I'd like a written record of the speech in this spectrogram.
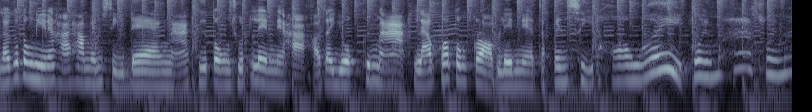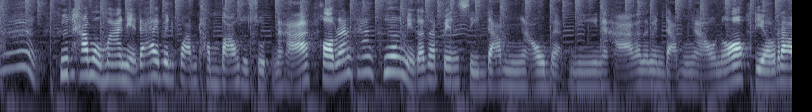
แล้วก็ตรงนี้นะคะทำเป็นสีแดงนะ คือตรงชุดเลนเนี่ยค่ะ เขาจะยกขึ้นมา แล้วก็ตรงกรอบเลนเนี่ยจะเป็นสีทองเฮ้ย สวยมาก สวยมาก คือทำออกมาเนี่ยได้เป็นความทอมเบลสุดๆนะคะขอบด้านข้างเครื่องเนี่ยก็จะเป็นสีดำเงาแบบนี้นะคะ ก็จะเป็นดำเงาเนาะเดี๋ยวเรา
